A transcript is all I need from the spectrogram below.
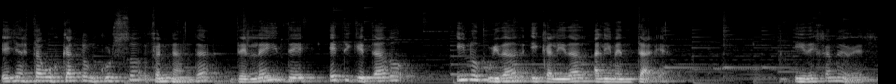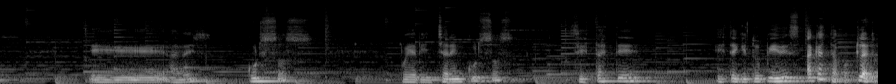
ella está buscando un curso, Fernanda, de ley de etiquetado, inocuidad y calidad alimentaria. Y déjame ver, eh, a ver, cursos, voy a pinchar en cursos, si está este, este que tú pides, acá está, pues claro.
